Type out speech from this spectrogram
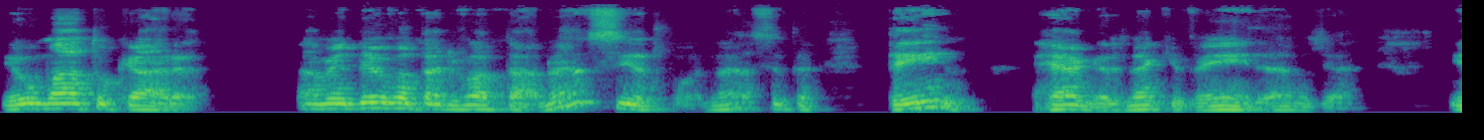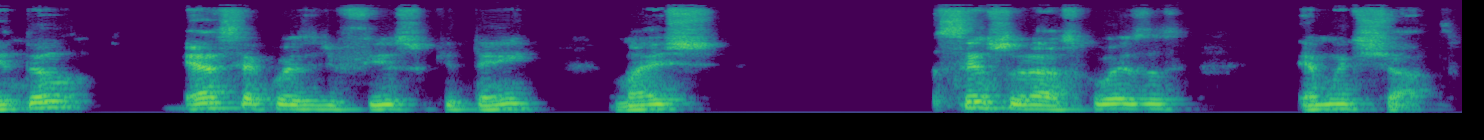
eu mato o cara, ah, me deu vontade de votar. Não é assim, pô, não é assim. Tem regras né, que vêm. Né, então, essa é a coisa difícil que tem, mas censurar as coisas é muito chato.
